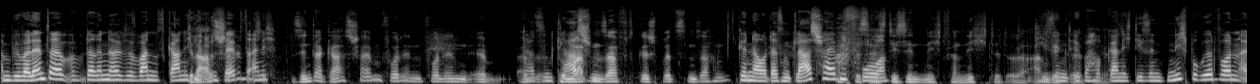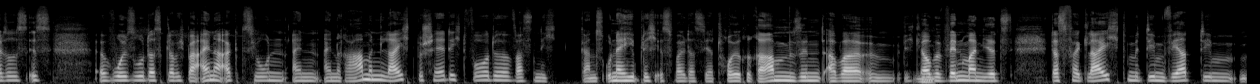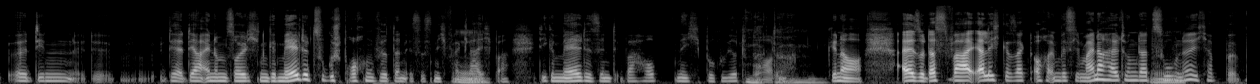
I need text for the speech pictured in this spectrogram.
ambivalenter darin, also wir waren uns gar nicht mit uns selbst einig. Sind, da Gasscheiben vor den, vor den äh, also Tomatensaft gespritzten Sachen? Genau, da sind Glasscheiben Ach, das vor. heißt, die sind nicht vernichtet oder Die angegriffen. sind überhaupt jetzt. gar nicht, die sind nicht berührt worden. Also es ist äh, wohl so, dass, glaube ich, bei einer Aktion ein, ein Rahmen leicht beschädigt wurde, was nicht ganz unerheblich ist, weil das ja teure Rahmen sind. Aber ähm, ich glaube, Mhm. wenn man jetzt das vergleicht mit dem Wert, dem, äh, den, äh, der, der einem solchen Gemälde zugesprochen wird, dann ist es nicht vergleichbar. Die Gemälde sind überhaupt nicht berührt worden. Genau. Also das war ehrlich gesagt auch ein bisschen meine Haltung dazu. Mhm. Ne? Ich habe,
